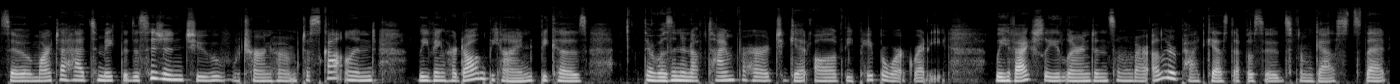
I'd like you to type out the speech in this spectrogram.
So Marta had to make the decision to return home to Scotland, leaving her dog behind because there wasn't enough time for her to get all of the paperwork ready. We have actually learned in some of our other podcast episodes from guests that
